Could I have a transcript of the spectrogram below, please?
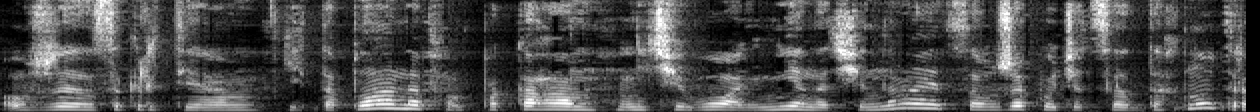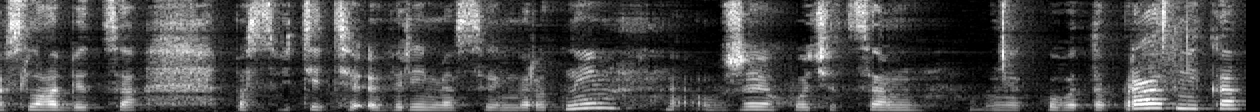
уже закрытие каких-то планов, пока ничего не начинается, уже хочется отдохнуть, расслабиться, посвятить время своим родным, уже хочется какого-то праздника,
